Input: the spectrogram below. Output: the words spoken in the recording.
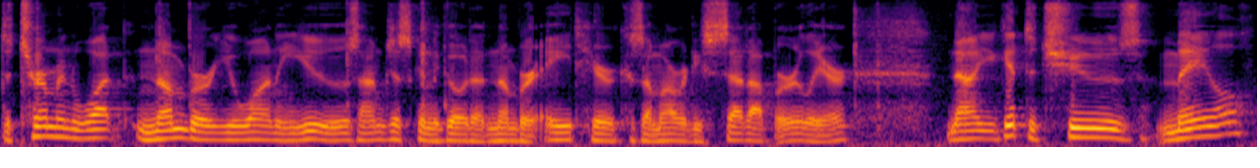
determine what number you want to use. I'm just going to go to number eight here because I'm already set up earlier. Now you get to choose male,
